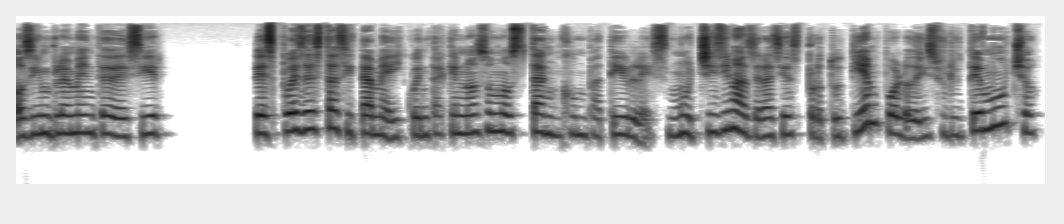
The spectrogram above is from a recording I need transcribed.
O simplemente decir, Después de esta cita me di cuenta que no somos tan compatibles. Muchísimas gracias por tu tiempo, lo disfruté mucho.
